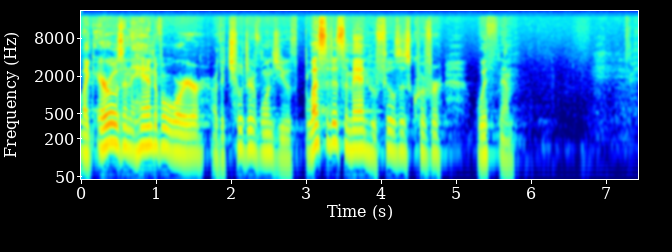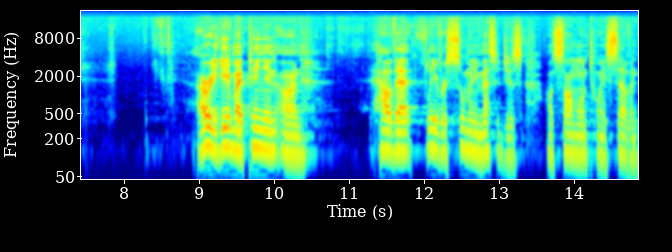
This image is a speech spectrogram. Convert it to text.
Like arrows in the hand of a warrior are the children of one's youth. Blessed is the man who fills his quiver with them. I already gave my opinion on how that flavors so many messages on Psalm 127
